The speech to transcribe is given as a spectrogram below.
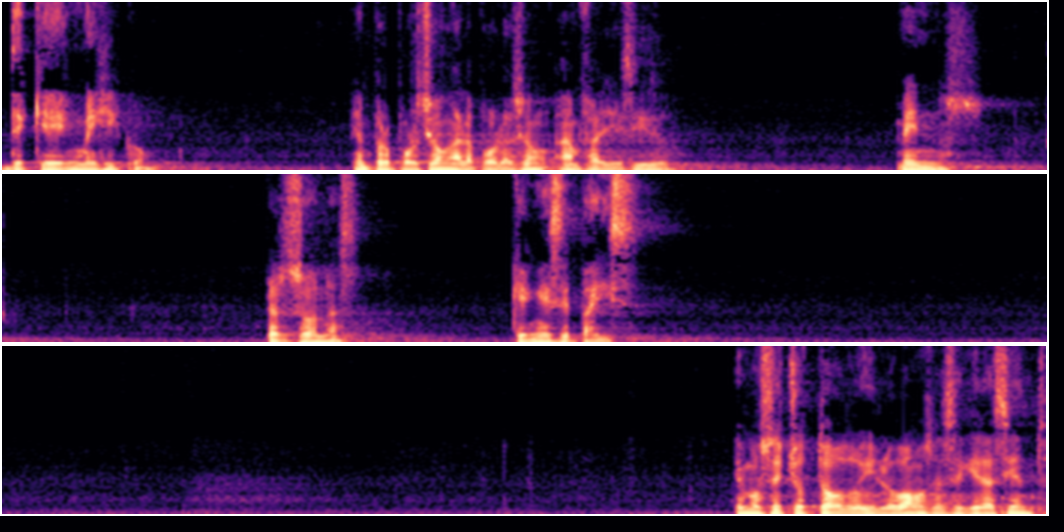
de que en México, en proporción a la población, han fallecido menos personas que en ese país. Hemos hecho todo y lo vamos a seguir haciendo.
